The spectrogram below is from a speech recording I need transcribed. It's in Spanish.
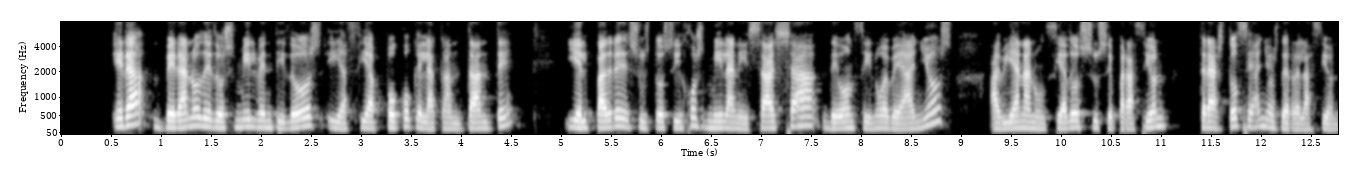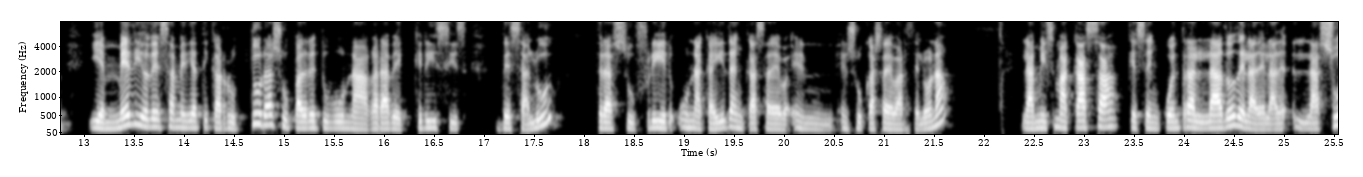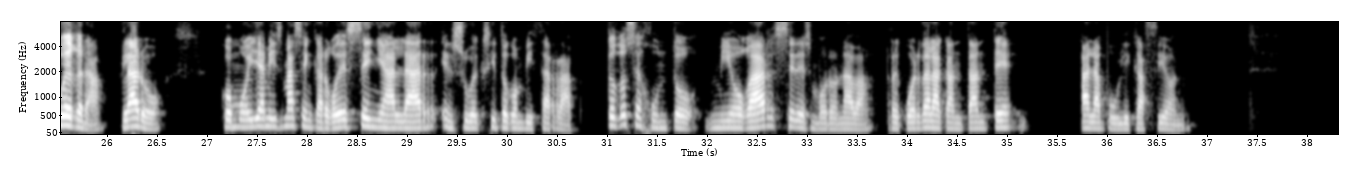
Era verano de 2022 y hacía poco que la cantante y el padre de sus dos hijos, Milan y Sasha, de 11 y 9 años, habían anunciado su separación tras 12 años de relación. Y en medio de esa mediática ruptura, su padre tuvo una grave crisis de salud tras sufrir una caída en, su casa de Barcelona, la misma casa que se encuentra al lado de la de la, suegra, claro, como ella misma se encargó de señalar en su éxito con Bizarrap. Todo se juntó, mi hogar se desmoronaba, recuerda la cantante a la publicación.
